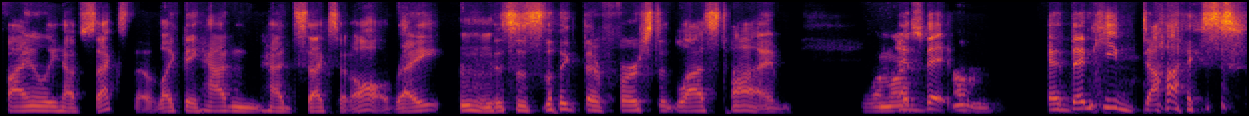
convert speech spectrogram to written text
finally have sex though. Like they hadn't had sex at all, right? Mhm. This is like their first and last time. One last then- um, And then he dies.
